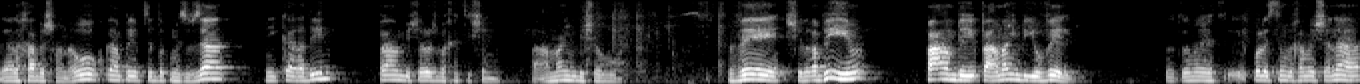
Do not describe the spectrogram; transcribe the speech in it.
זה הלכה בשולחן ערוך, כמה פעמים צריך מזוזה, מעיקר הדין, פעם בשלוש וחצי שנים. פעמיים בשבוע. ושל רבים, פעם ב, פעמיים ביובל. זאת אומרת, כל 25 שנה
